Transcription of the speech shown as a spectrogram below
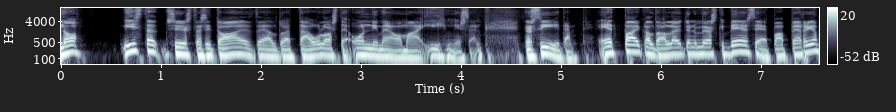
No, Mistä syystä sitten on ajateltu, että tämä uloste on nimenomaan ihmisen? No siitä, että paikalta on löytynyt myöskin BC-paperia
